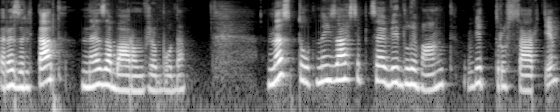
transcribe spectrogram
результат незабаром вже буде. Наступний засіб це від Левант, від Трусарді.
